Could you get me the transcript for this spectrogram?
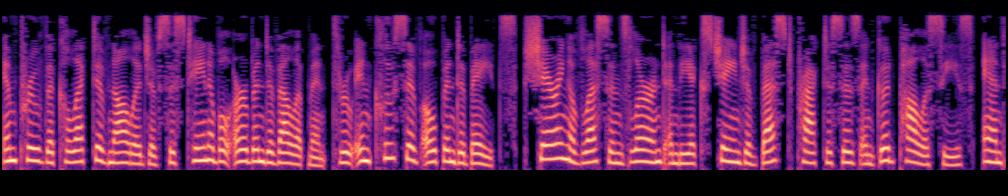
improve the collective knowledge of sustainable urban development through inclusive open debates, sharing of lessons learned and the exchange of best practices and good policies, and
